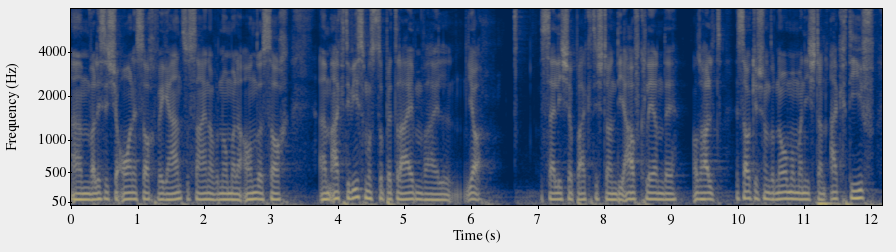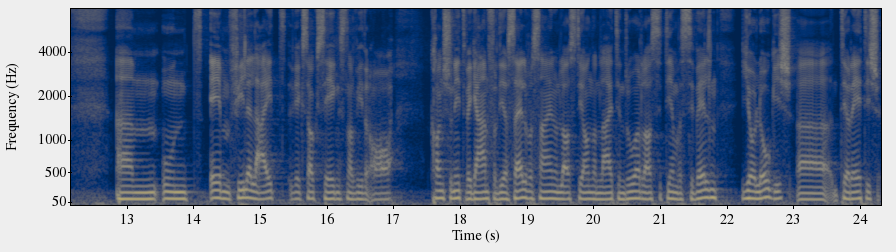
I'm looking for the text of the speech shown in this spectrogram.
Ähm, weil es ist ja eine Sache, vegan zu sein, aber nochmal eine andere Sache, ähm, Aktivismus zu betreiben, weil ja, Cell ist ja praktisch dann die aufklärende, oder halt, es sagt ja schon der Name, man ist dann aktiv. Ähm, und eben viele Leute, wie gesagt, sehen es dann wieder, oh, kannst du nicht vegan für dir selber sein und lass die anderen Leute in Ruhe, lass sie tun, was sie wollen. Ja, logisch, äh, theoretisch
